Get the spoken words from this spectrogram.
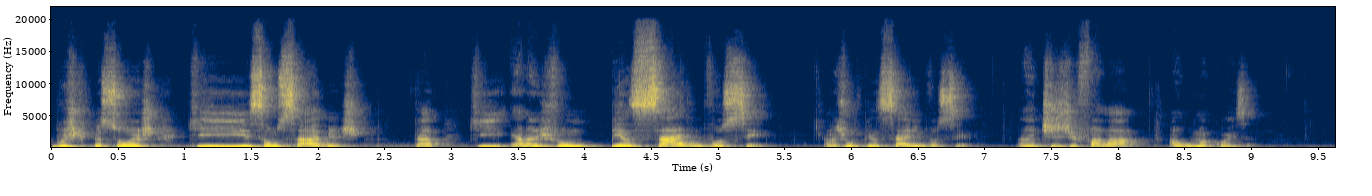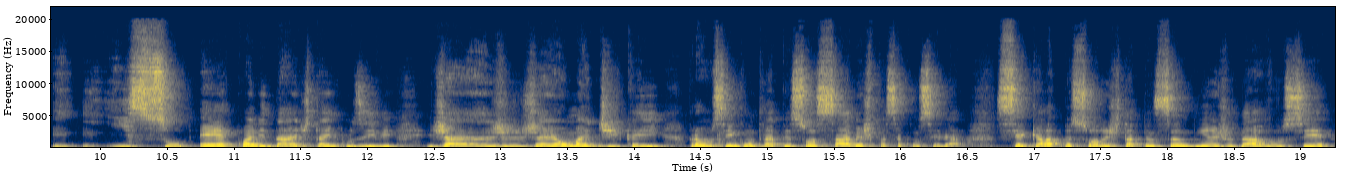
Busque pessoas que são sábias, tá? Que elas vão pensar em você. Elas vão pensar em você antes de falar alguma coisa isso é qualidade, tá? Inclusive, já, já é uma dica aí para você encontrar pessoas sábias para se aconselhar. Se aquela pessoa está pensando em ajudar você,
